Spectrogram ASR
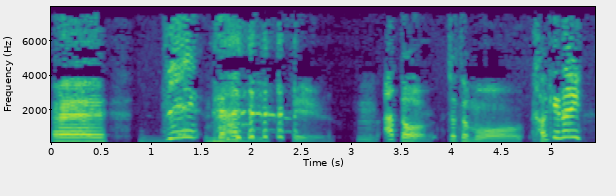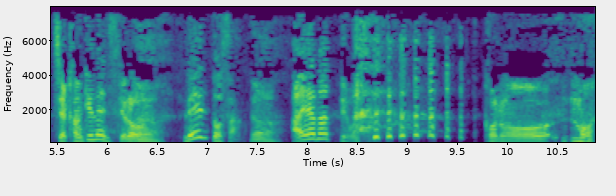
えー、で、何？っていう。うん。あと、ちょっともう、関係ないっちゃ関係ないんですけど、うんレントさん、うん。謝ってほしい。この、もう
